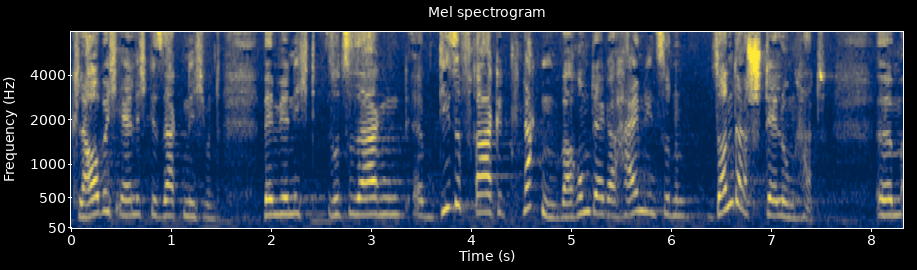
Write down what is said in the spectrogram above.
glaube ich ehrlich gesagt nicht. Und wenn wir nicht sozusagen äh, diese Frage knacken, warum der Geheimdienst so eine Sonderstellung hat, ähm,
